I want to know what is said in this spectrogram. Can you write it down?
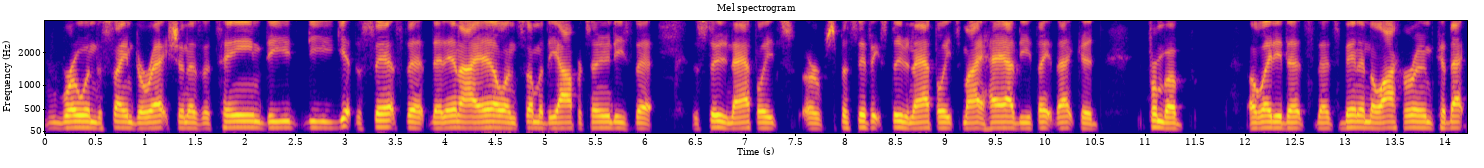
rowing the same direction as a team? Do you do you get the sense that that NIL and some of the opportunities that the student athletes or specific student athletes might have, do you think that could from a a lady that's that's been in the locker room, could that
